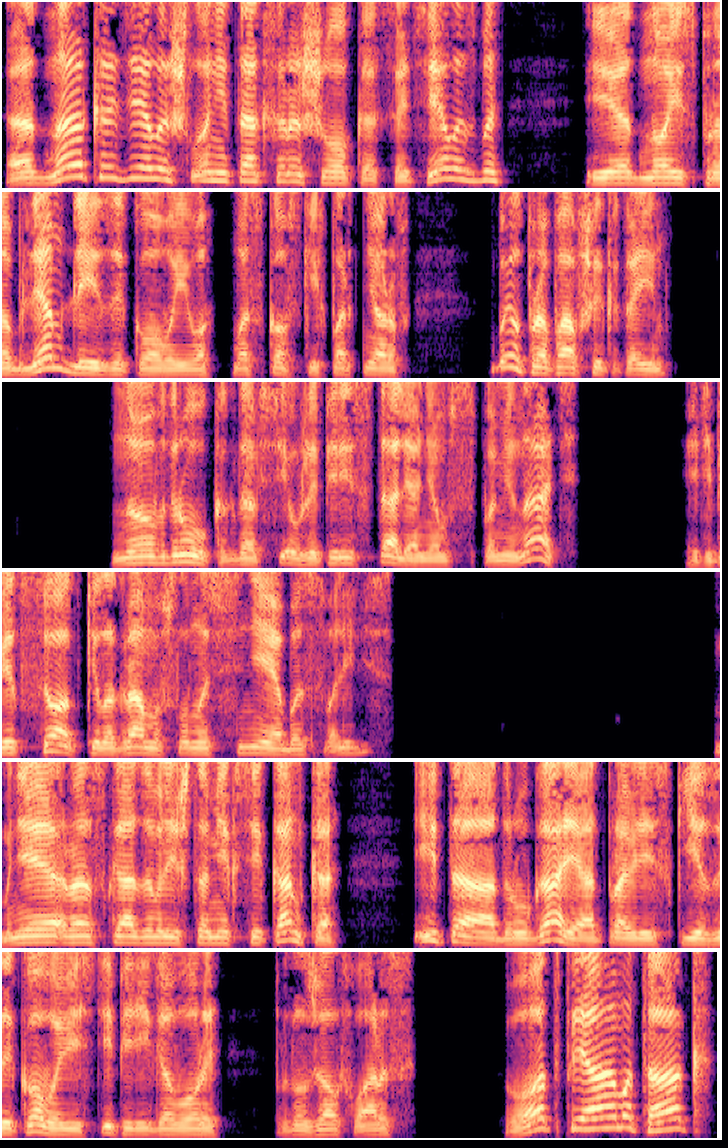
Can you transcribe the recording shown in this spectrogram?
Однако дело шло не так хорошо, как хотелось бы, и одной из проблем для Языкова и его московских партнеров был пропавший кокаин. Но вдруг, когда все уже перестали о нем вспоминать, эти пятьсот килограммов словно с неба свалились. Мне рассказывали, что мексиканка и та другая отправились к Языкову вести переговоры, — продолжал Хуарес. Вот прямо так,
